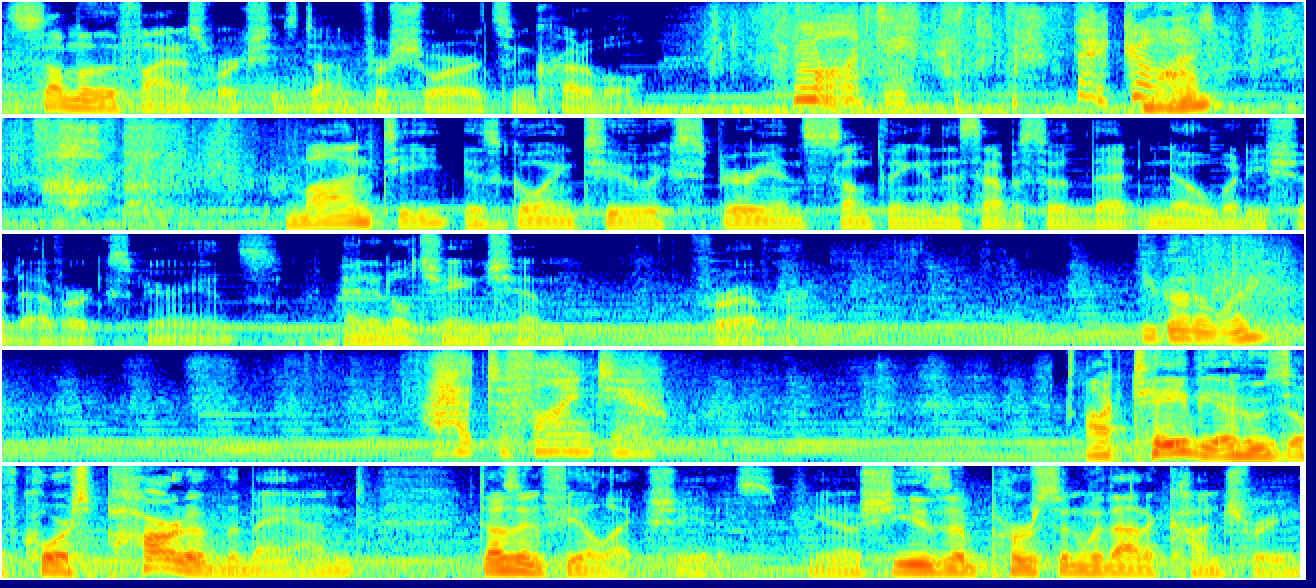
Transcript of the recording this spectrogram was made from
Some of the finest work she's done, for sure. It's incredible. Monty, thank God. Monty is going to experience something in this episode that nobody should ever experience, and it'll change him forever. You got away? I had to find you. Octavia, who's of course part of the band, doesn't feel like she is. You know, she is a person without a country.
